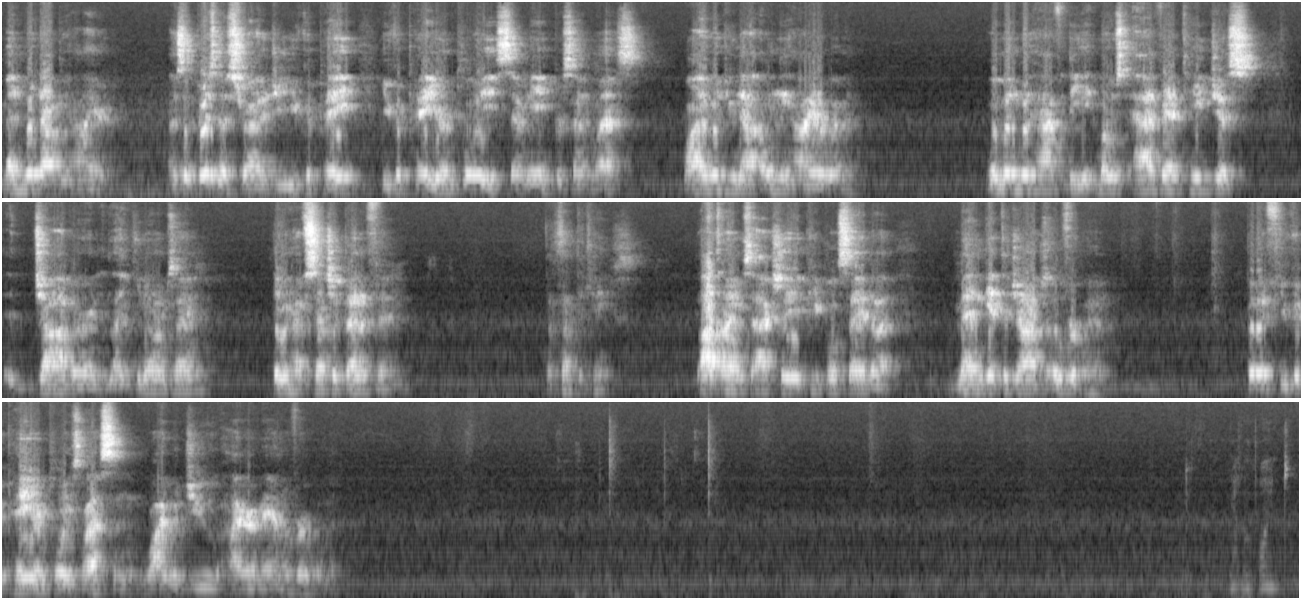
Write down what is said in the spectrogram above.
Men would not be hired. As a business strategy, you could pay you could pay your employees seventy eight percent less. Why would you not only hire women? Women would have the most advantageous uh, job, or like you know what I'm saying. They would have such a benefit. That's not the case. A lot of times, actually, people say that men get the jobs over women. But if you could pay your employees less, then why would you hire a man over a woman? You have a point.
